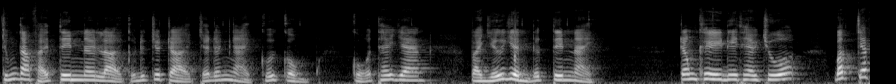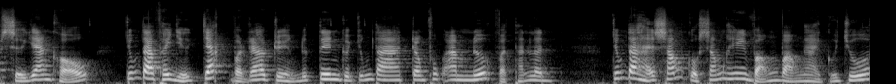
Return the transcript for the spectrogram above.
chúng ta phải tin nơi lời của Đức Chúa Trời cho đến ngày cuối cùng của thế gian và giữ gìn đức tin này. Trong khi đi theo Chúa, bất chấp sự gian khổ, chúng ta phải giữ chắc và rao truyền đức tin của chúng ta trong phúc âm nước và thánh linh. Chúng ta hãy sống cuộc sống hy vọng vào ngày của Chúa.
